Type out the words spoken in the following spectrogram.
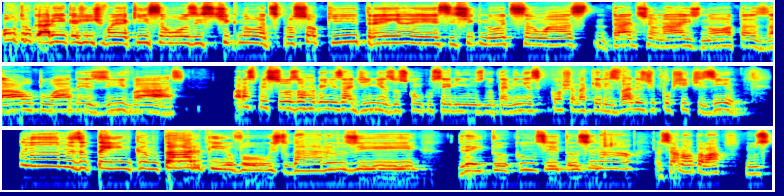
Outro carinha que a gente vai aqui são os stick notes. Professor, que trem é esse? Stick notes são as tradicionais notas autoadesivas. Para as pessoas organizadinhas, os concurseirinhos Nutelinhas que gostam daqueles vários de post-itzinho. Ah, mas eu tenho que cantar que eu vou estudar hoje. Direito constitucional. Você anota lá nos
